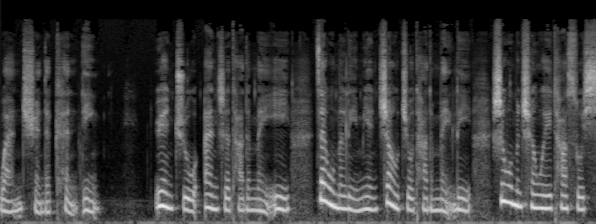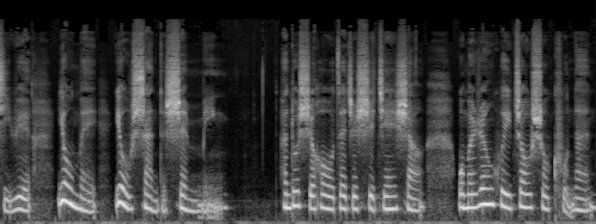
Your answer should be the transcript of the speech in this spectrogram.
完全的肯定。愿主按着他的美意，在我们里面造就他的美丽，使我们成为他所喜悦、又美又善的圣名。很多时候，在这世间上，我们仍会遭受苦难。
